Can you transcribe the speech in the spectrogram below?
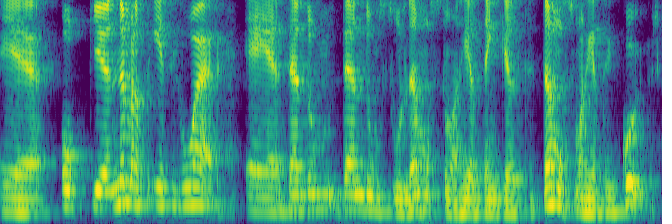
eh, och eh, nej men alltså ECHR, eh, den, dom, den domstolen, den måste man helt enkelt, den måste man helt enkelt gå ur.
